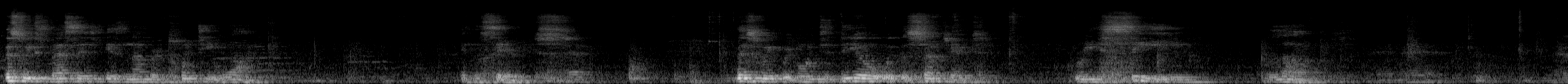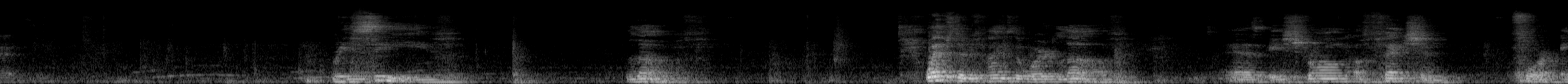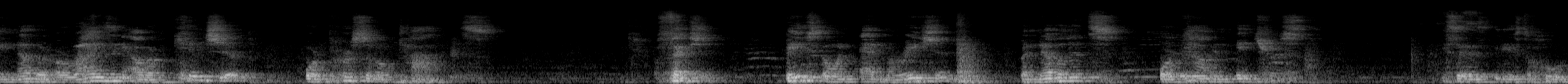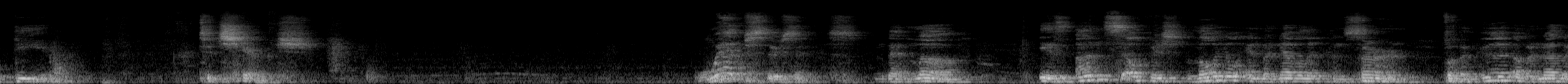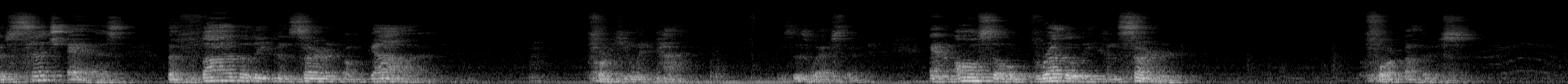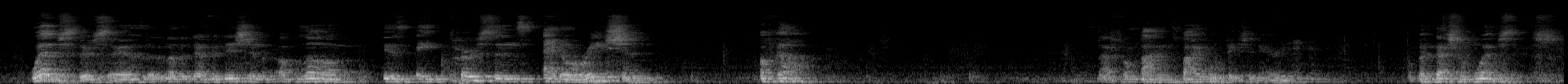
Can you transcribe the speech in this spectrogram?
This week's message is number 21 in the series. This week we're going to deal with the subject receive love. Receive love. Webster defines the word love as a strong affection for another arising out of kinship or personal ties. Affection based on admiration, benevolence, or common interest. He says it is to hold dear, to cherish. Webster says that love is unselfish, loyal, and benevolent concern for the good of another, such as the fatherly concern of God for humankind. This is Webster. And also brotherly concern for others. Webster says that another definition of love is a person's adoration of God. Not from Vine's Bible Dictionary, but that's from Webster's.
